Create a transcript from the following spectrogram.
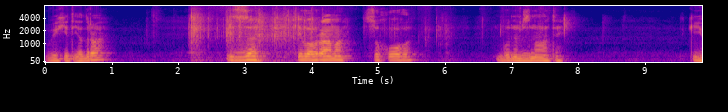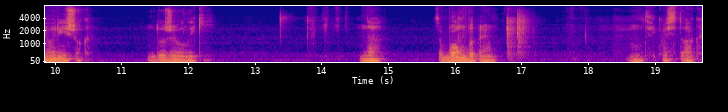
вихід ядра з кілограма сухого. Будемо знати. Такий горішок. Дуже великий. Да. Це бомби прям. От якось так.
